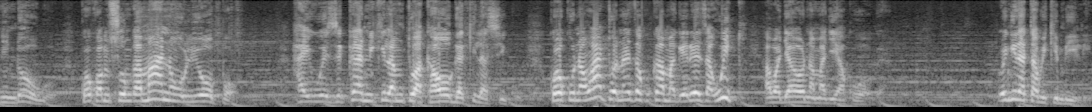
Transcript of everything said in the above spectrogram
ni ndogo. Kwa kwa msongamano uliopo, haiwezekani kila mtu akaoga kila siku. Kwa hiyo kuna watu wanaweza kukaa magereza wiki hawajaona maji ya kuoga, wengine hata wiki mbili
